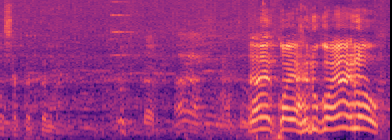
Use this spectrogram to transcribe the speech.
Eh, sakit tenan. Eh, koyo hiru hidup.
